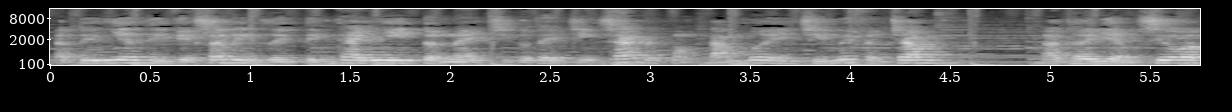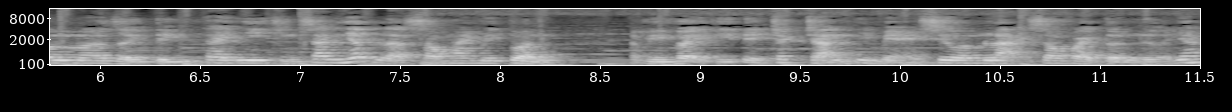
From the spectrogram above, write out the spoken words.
À, tuy nhiên thì việc xác định giới tính thai nhi tuần này chỉ có thể chính xác được khoảng 80 90%. À, thời điểm siêu âm à, giới tính thai nhi chính xác nhất là sau 20 tuần. À, vì vậy thì để chắc chắn thì mẹ hãy siêu âm lại sau vài tuần nữa nhé.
